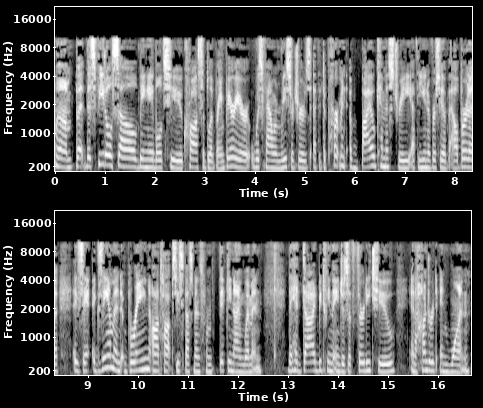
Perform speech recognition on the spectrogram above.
Um, but this fetal cell being able to cross the blood-brain barrier was found when researchers at the Department of Biochemistry at the University of Alberta exa- examined brain autopsy specimens from 59 women. They had died between the ages of 32 and 101.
